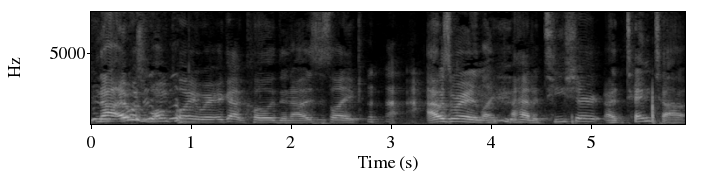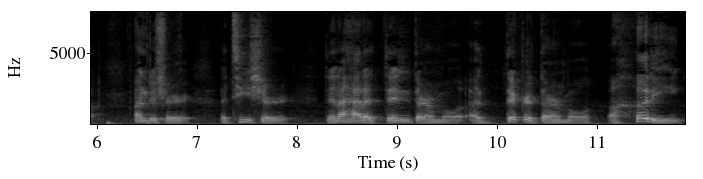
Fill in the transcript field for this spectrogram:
nah, nah. It was one point where it got cold, and I was just like, I was wearing like I had a t-shirt, a tank top, undershirt, a t-shirt. Then I had a thin thermal, a thicker thermal, a hoodie,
